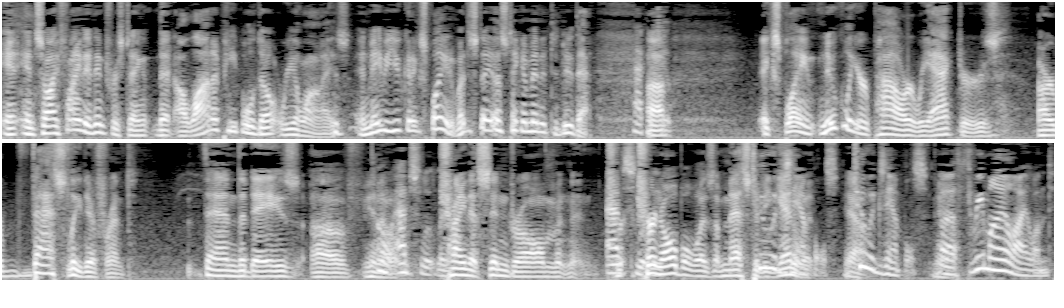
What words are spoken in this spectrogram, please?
and, and so I find it interesting that a lot of people don't realize, and maybe you can explain. it, But let's, stay, let's take a minute to do that. Happy Uh, to. explain nuclear power reactors are vastly different than the days of you know Oh, absolutely. China syndrome and, and. Chernobyl was a mess to Two begin examples. with. Yeah. Two examples. Yeah. Uh, Three Mile Island.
